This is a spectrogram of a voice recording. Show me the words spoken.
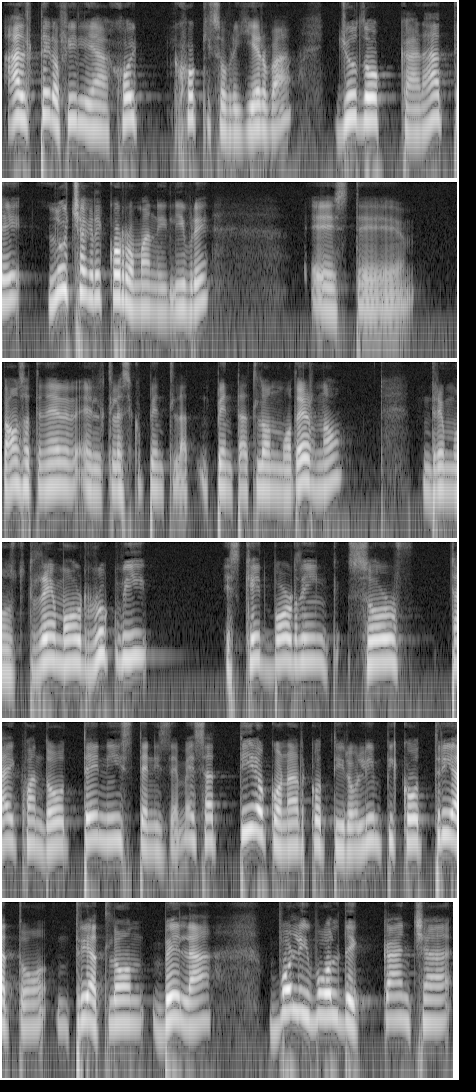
alterofilia, hockey sobre hierba, judo, karate, lucha greco-romana y libre. Este, vamos a tener el clásico pentatlón moderno. Tendremos remo, rugby, skateboarding, surf, taekwondo, tenis, tenis de mesa, tiro con arco, tiro olímpico, triatlón, vela, voleibol de cancha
